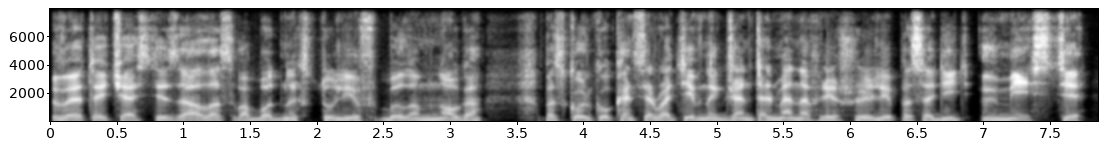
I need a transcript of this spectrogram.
В этой части зала свободных стульев было много, поскольку консервативных джентльменов решили посадить вместе –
